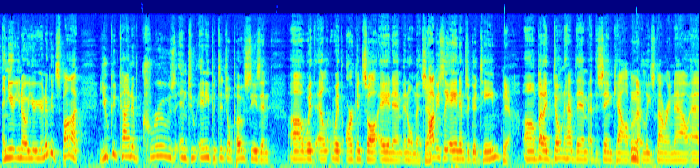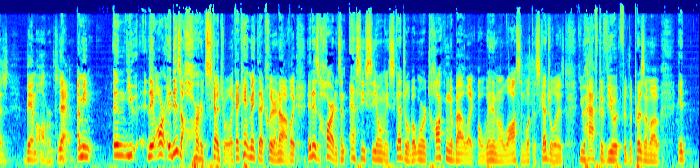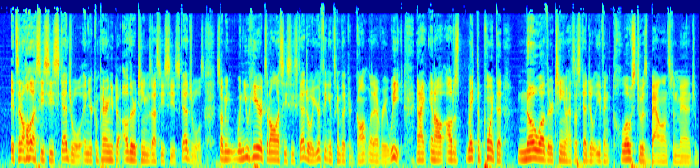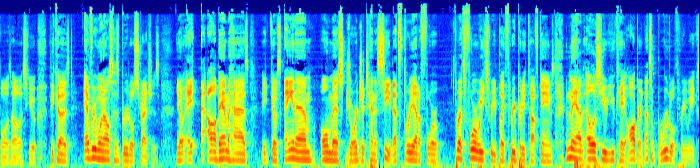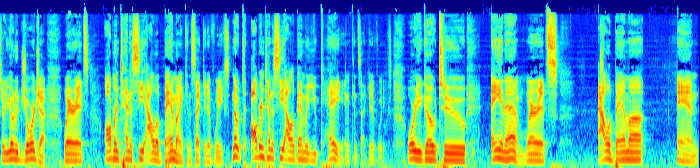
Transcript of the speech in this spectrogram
and you you know you're, you're in a good spot you could kind of cruise into any potential postseason uh, with L- with Arkansas, A and M, and Ole Miss. Yep. Obviously, A and M's a good team. Yeah. Um, but I don't have them at the same caliber, no. at least not right now, as Bama, Auburn, Florida. Yeah, I mean, and you they are it is a hard schedule like i can't make that clear enough like it is hard it's an sec only schedule but when we're talking about like a win and a loss and what the schedule is you have to view it through the prism of it it's an all SEC schedule, and you're comparing it to other teams' SEC schedules. So I mean, when you hear it's an all SEC schedule, you're thinking it's going to be like a gauntlet every week. And I and I'll, I'll just make the point that no other team has a schedule even close to as balanced and manageable as LSU because everyone else has brutal stretches. You know, a- Alabama has it goes A and M, Ole Miss, Georgia, Tennessee. That's three out of four that's four weeks where you play three pretty tough games. And they have LSU, UK, Auburn. That's a brutal three weeks. Or you go to Georgia, where it's Auburn, Tennessee, Alabama in consecutive weeks. No, t- Auburn, Tennessee, Alabama, UK in consecutive weeks. Or you go to A and M where it's Alabama and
